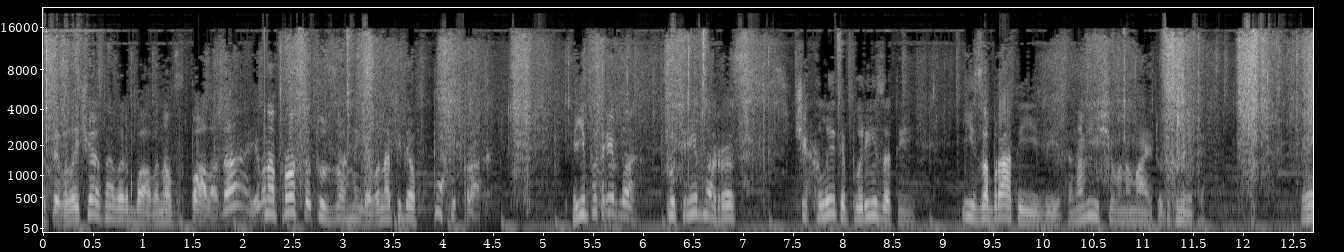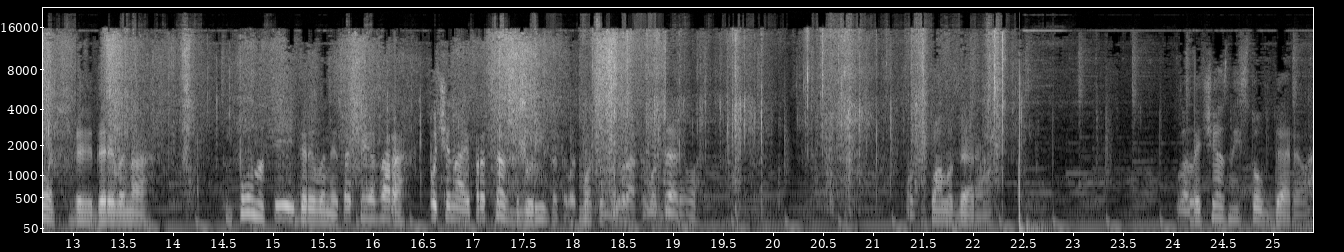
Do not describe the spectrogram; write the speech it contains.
Оце величезна верба, вона впала, да? і вона просто тут загниє, вона піде в пух і прах. Її потрібно, потрібно розчехлити, порізати і забрати її звідси. Навіщо вона має тут гнити? Ось де деревина. Повно цієї деревини. Так що я зараз починаю процес, буду різати. От можете забрати, от дерево. От впало дерево. Величезний стовп дерева.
